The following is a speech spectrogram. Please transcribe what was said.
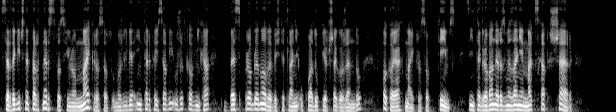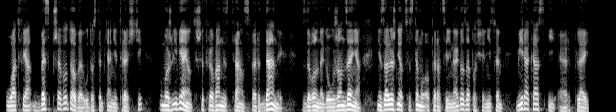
Strategiczne partnerstwo z firmą Microsoft umożliwia interfejsowi użytkownika bezproblemowe wyświetlanie układu pierwszego rzędu w pokojach Microsoft Teams. Zintegrowane rozwiązanie MaxHub Share ułatwia bezprzewodowe udostępnianie treści, umożliwiając szyfrowany transfer danych z dowolnego urządzenia, niezależnie od systemu operacyjnego za pośrednictwem Miracast i AirPlay.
